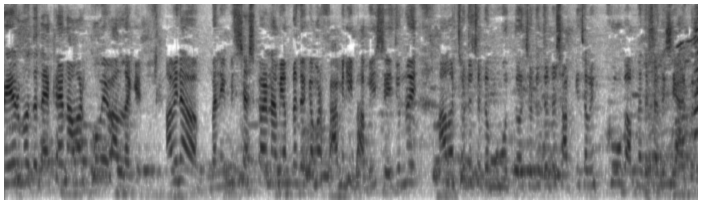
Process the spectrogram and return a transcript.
মেয়ের মতো দেখেন, আমার খুবই ভালো লাগে। আমি না মানে বিশ্বাস করেন, আমি আপনাদেরকে আমার ফ্যামিলি ভাবি, সেই জন্যই আমার ছোট ছোট মুহূর্ত, ছোট ছোট সব কিছু আমি খুব আপনাদের সাথে শেয়ার করি।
